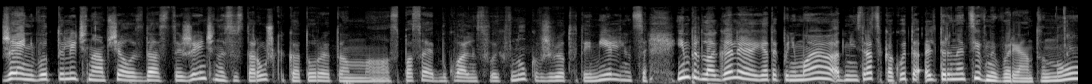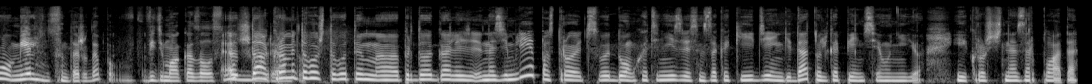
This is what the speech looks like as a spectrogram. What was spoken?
Жень, вот ты лично общалась, да, с этой женщиной, со старушкой, которая там а, спасает буквально своих внуков, живет в этой мельнице. Им предлагали, я так понимаю, администрация какой-то альтернативный вариант. Но мельница даже, да, видимо, оказалась Э, лучшим Да, кроме вариантом. того, что вот им э, предлагали на земле построить свой дом, хотя неизвестно за какие деньги, да, только пенсия у нее и крошечная зарплата,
